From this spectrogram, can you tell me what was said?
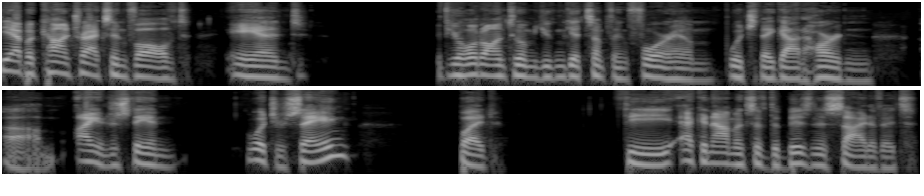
yeah, but contracts involved. And if you hold on to him, you can get something for him, which they got Harden. Um, I understand what you're saying, but the economics of the business side of it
